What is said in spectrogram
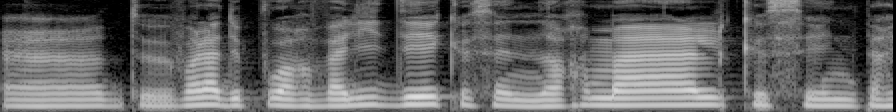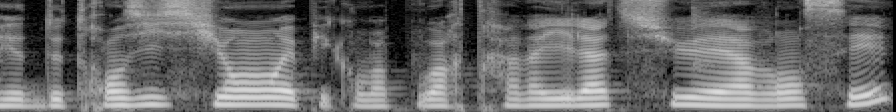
de, voilà, de pouvoir valider que c'est normal, que c'est une période de transition et puis qu'on va pouvoir travailler là-dessus et avancer.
